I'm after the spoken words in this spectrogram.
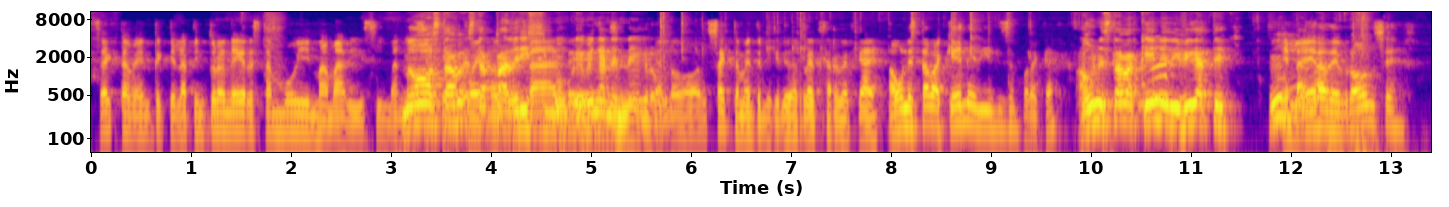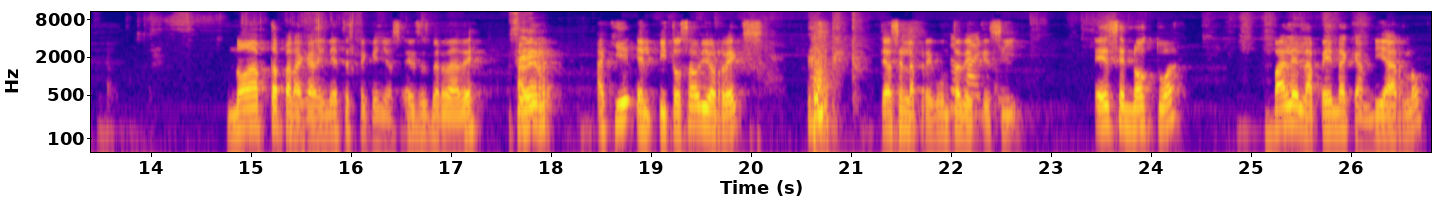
Exactamente, que la pintura negra está muy mamadísima. No, sé está- qué está padrísimo que vengan no en negro. calor. Exactamente, mi querido Red Harvard Guy. Aún estaba Kennedy, dicen por acá. Aún estaba Kennedy, fíjate. En la era de bronce. No apta para gabinetes pequeños, eso es verdad, ¿eh? Sí. A ver, aquí el pitosaurio Rex te hace la pregunta de que si ese Noctua vale la pena cambiarlo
